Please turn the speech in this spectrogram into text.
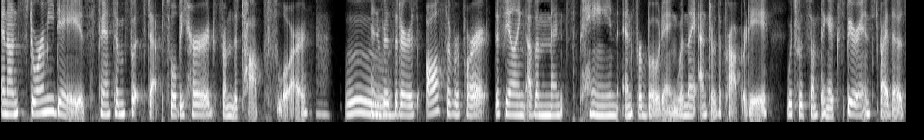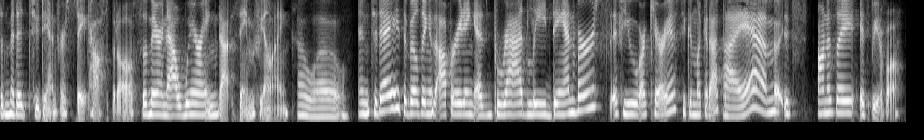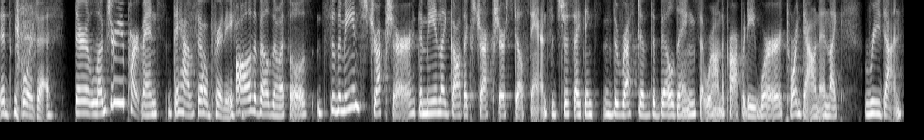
And on stormy days, phantom footsteps will be heard from the top floor. Oh Ooh. And visitors also report the feeling of immense pain and foreboding when they enter the property, which was something experienced by those admitted to Danvers State Hospital. So they're now wearing that same feeling. oh, whoa. And today, the building is operating as Bradlee Danvers. If you are curious, you can look it up. I am. Uh, it's honestly, it's beautiful. It's gorgeous. They're luxury apartments. They have so pretty. all the bells and whistles. So the main structure, the main like Gothic structure still stands. It's just, I think the rest of the buildings that were on the property were torn down and like redone.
